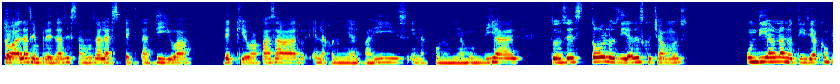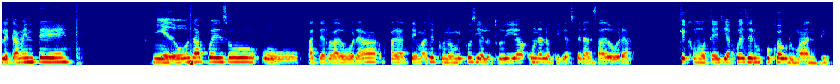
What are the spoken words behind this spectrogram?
todas las empresas estamos a la expectativa de qué va a pasar en la economía del país, en la economía mundial. Entonces, todos los días escuchamos un día una noticia completamente miedosa, pues, o, aterradora para temas económicos y al otro día una noticia esperanzadora que, como te decía, puede ser un poco abrumante.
